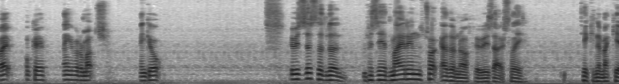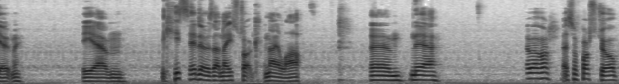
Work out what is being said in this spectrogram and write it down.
Right, okay. Thank you very much. Thank you. He was just in the was he admiring the truck? I don't know if he was actually taking the mickey out of me. He um he said it was a nice truck and I laughed. Um, yeah. However, it's our first job.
